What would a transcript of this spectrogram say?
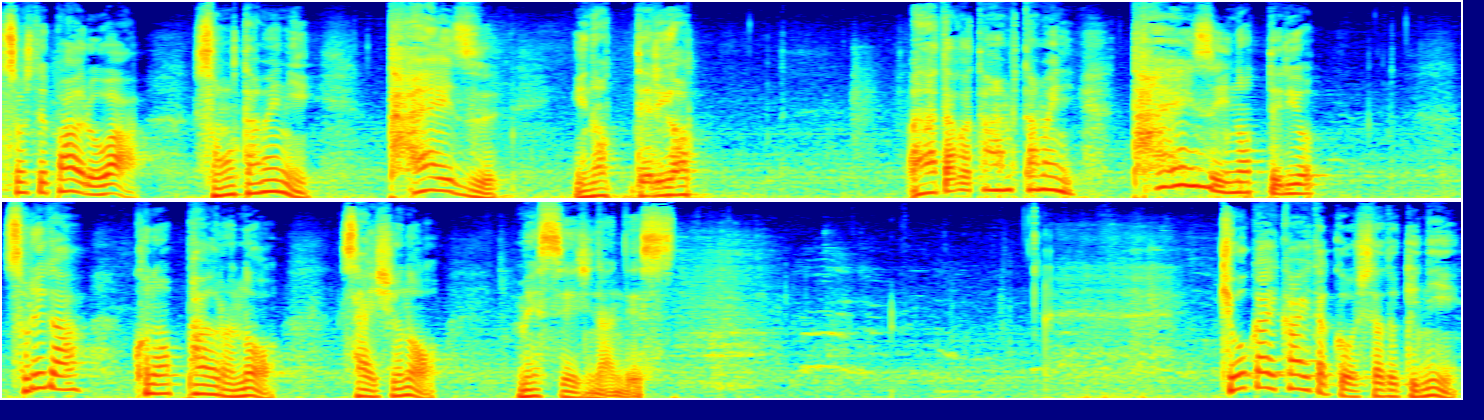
そしてパウロはそのために絶えず祈ってるよ。あなた方のために絶えず祈ってるよ。それがこのパウロの最初のメッセージなんです。教会開拓をした時に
